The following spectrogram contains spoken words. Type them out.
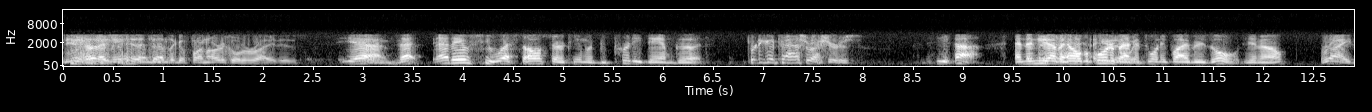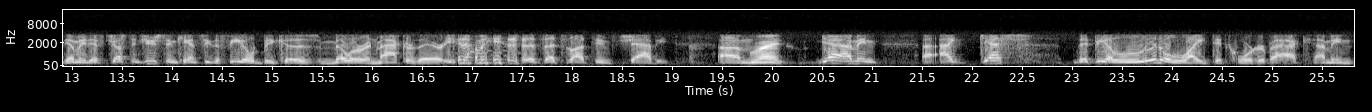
Yeah, you know what I mean? that sounds like a fun article to write. Is yeah, and that that AFC West All Star team would be pretty damn good. Pretty good pass rushers. Yeah, and then you have a hell of a quarterback at 25 years old. You know. Right. I mean, if Justin Houston can't see the field because Miller and Mack are there, you know, I mean, that's not too shabby. Um, right. Yeah. I mean, I guess they'd be a little light at quarterback. I mean,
